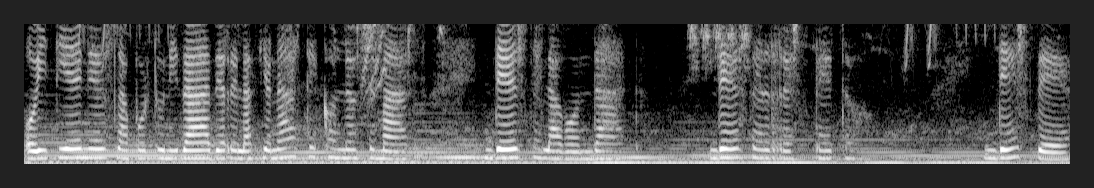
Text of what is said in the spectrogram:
Hoy tienes la oportunidad de relacionarte con los demás desde la bondad, desde el respeto, desde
